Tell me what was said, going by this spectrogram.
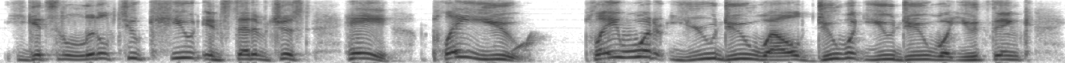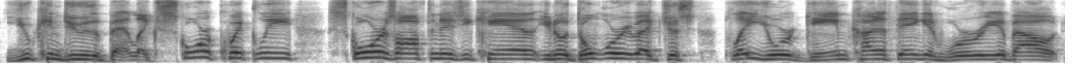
He gets a little too cute instead of just, hey, play you. Play what you do well. Do what you do, what you think you can do the best. Like score quickly, score as often as you can. You know, don't worry about just play your game kind of thing and worry about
